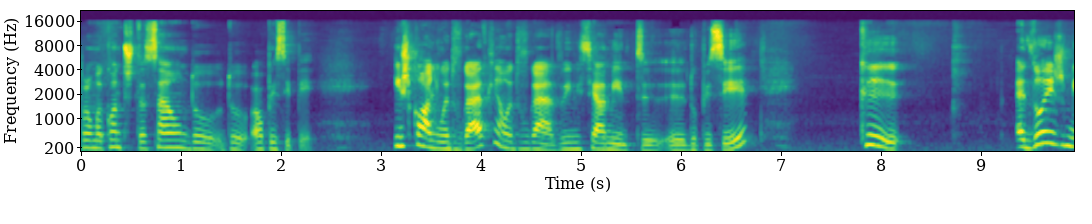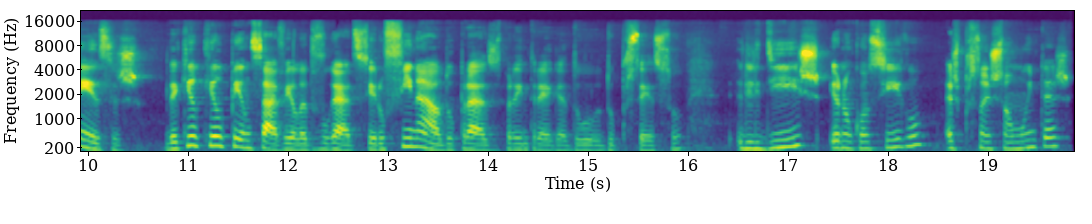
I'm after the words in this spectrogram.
para uma contestação do, do, ao PCP. E escolhe um advogado, que é um advogado inicialmente uh, do PC, que a dois meses daquilo que ele pensava, ele advogado, ser o final do prazo para entrega do, do processo, lhe diz: Eu não consigo, as pressões são muitas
